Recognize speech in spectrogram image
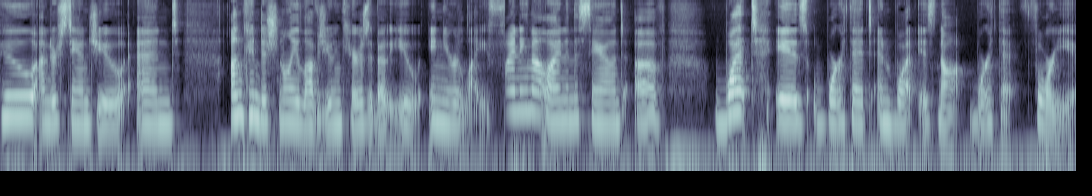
who understands you and unconditionally loves you and cares about you in your life. Finding that line in the sand of what is worth it and what is not worth it for you.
